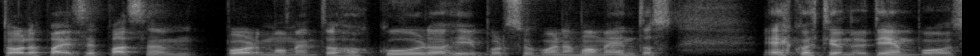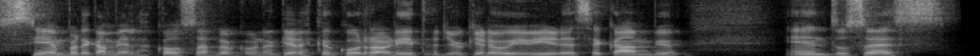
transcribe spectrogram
todos los países pasan por momentos oscuros y por sus buenos momentos. Es cuestión de tiempo, siempre cambian las cosas, lo que uno quiere es que ocurra ahorita, yo quiero vivir ese cambio. Entonces,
